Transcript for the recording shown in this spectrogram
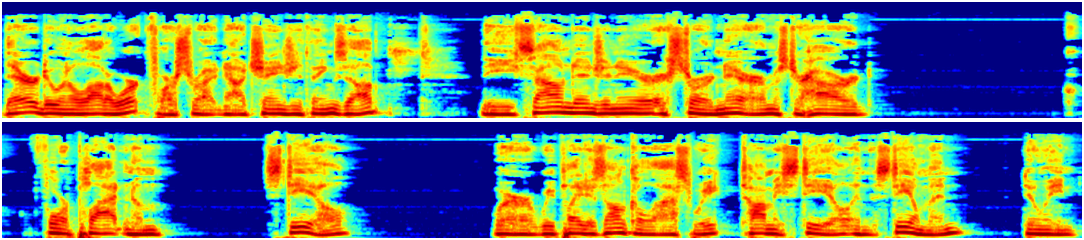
They're doing a lot of work for us right now, changing things up. The sound engineer extraordinaire, Mr. Howard for Platinum Steel, where we played his uncle last week, Tommy Steele in the Steelmen, doing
